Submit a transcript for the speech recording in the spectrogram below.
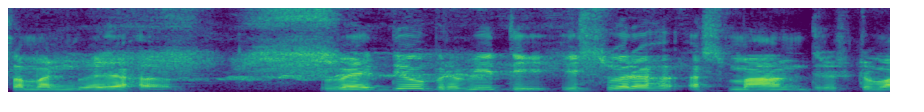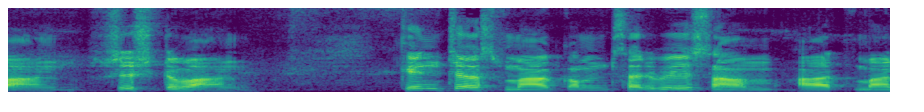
समन्वय। वैद्यो ब्रवीति ईश्वर अस्मान् दृष्टवान् सृष्टवा किंच अस्माक सर्वेशा आत्म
